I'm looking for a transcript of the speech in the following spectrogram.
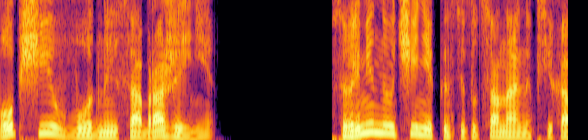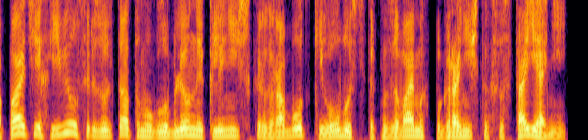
Общие вводные соображения. Современное учение о конституциональных психопатиях явилось результатом углубленной клинической разработки области так называемых пограничных состояний,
